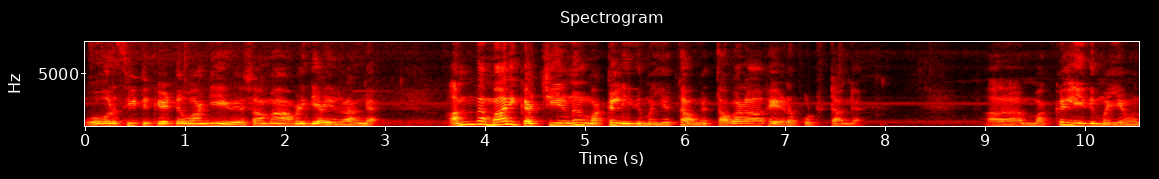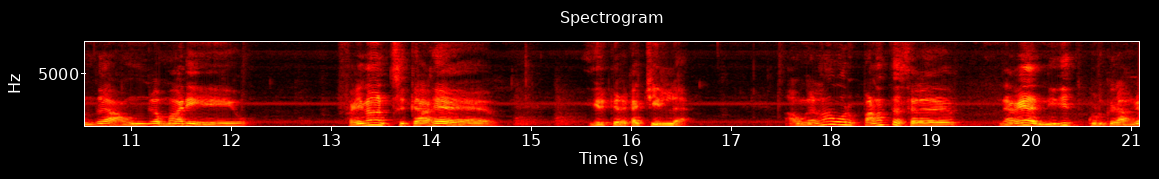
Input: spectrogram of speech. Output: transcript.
ஒவ்வொரு சீட்டு கேட்டு வாங்கி பேசாமல் அமைதியாகிடுறாங்க அந்த மாதிரி கட்சின்னு மக்கள் நீதி மையத்தை அவங்க தவறாக எடை போட்டுட்டாங்க. மக்கள் நீதி மையம் வந்து அவங்க மாதிரி ஃபைனான்ஸுக்காக இருக்கிற கட்சி இல்லை. அவங்கெல்லாம் ஒரு பணத்தை சில நிறைய நிதி கொடுக்குறாங்க.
